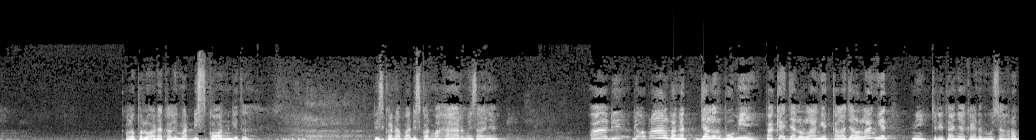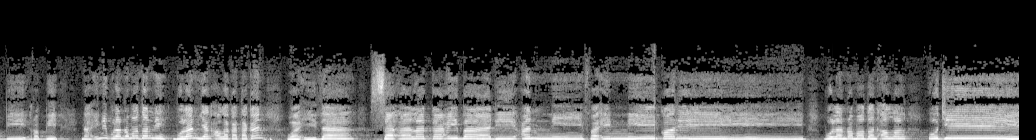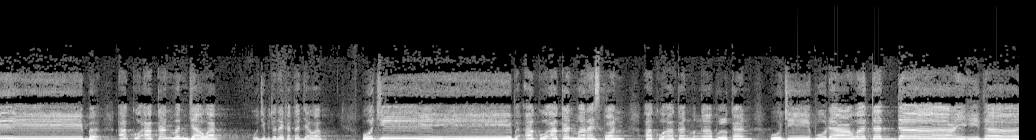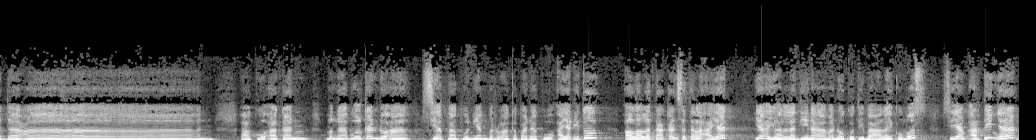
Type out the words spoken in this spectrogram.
Kalau perlu ada kalimat diskon gitu. Diskon apa? Diskon mahar misalnya. Ah, di, diobral banget. Jalur bumi, pakai jalur langit. Kalau jalur langit, nih ceritanya kayak Nabi Musa. Robbi, Robbi, Nah ini bulan Ramadan nih Bulan yang Allah katakan Wa idza sa'alaka ibadi anni fa inni qarib Bulan Ramadan Allah ujib Aku akan menjawab Ujib itu dari kata jawab Ujib Aku akan merespon Aku akan mengabulkan uji da'watad da'i idza da'an. Aku akan mengabulkan doa siapa pun yang berdoa kepadaku. Ayat itu Allah letakkan setelah ayat ya ayyuhalladzina amanu kutiba alaikumus siam artinya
